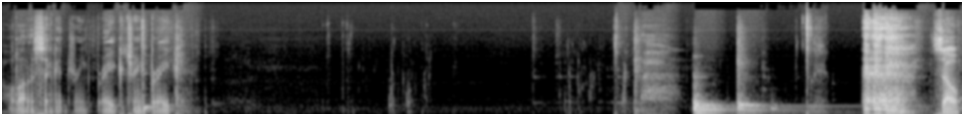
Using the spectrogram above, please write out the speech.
hold on a second. Drink break. Drink break. so,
